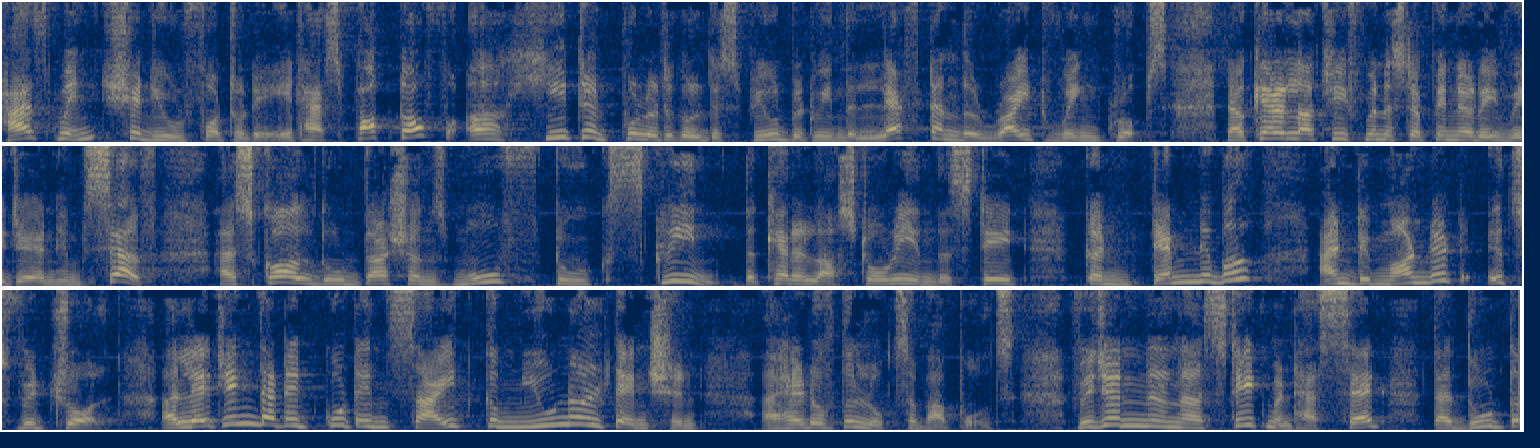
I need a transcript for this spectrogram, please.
has been scheduled for today. It has sparked off a heated political dispute between the left and the right-wing groups. Now, Kerala Chief Minister Pinarayi Vijayan himself has called Doordarshan's move to screen the Kerala story in the state condemnable and demanded its withdrawal, alleging that it could incite communal tension ahead of the Lok Sabha polls. Vijayan in a statement has said that Doordarshan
